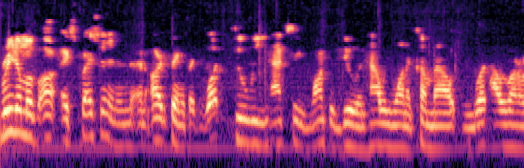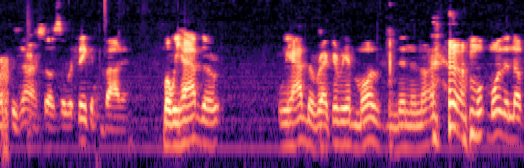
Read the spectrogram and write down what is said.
freedom of art expression and an, an art thing. It's like what do we actually want to do and how we want to come out and what how we want to represent ourselves. So we're thinking about it, but we have the we have the record. We have more than enough more than enough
